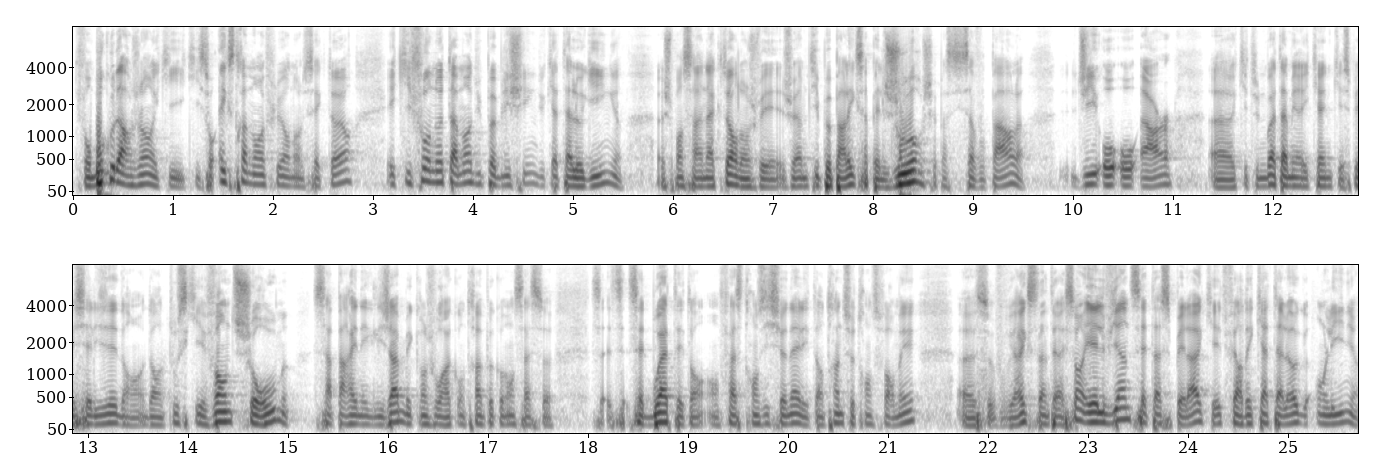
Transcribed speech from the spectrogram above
qui font beaucoup d'argent et qui, qui, sont extrêmement influents dans le secteur, et qui font notamment du publishing, du cataloguing. Euh, je pense à un acteur dont je vais, je vais un petit peu parler, qui s'appelle Jour, je ne sais pas si ça vous parle, J-O-O-R, euh, qui est une boîte américaine qui est spécialisée dans, tout ce qui est vente showroom. Ça paraît négligeable, mais quand je vous raconterai un peu comment cette boîte est en, phase transitionnelle, est en train de se transformer, euh, vous verrez que c'est intéressant. Et elle vient de cet aspect-là, qui est de faire des catalogues en ligne.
